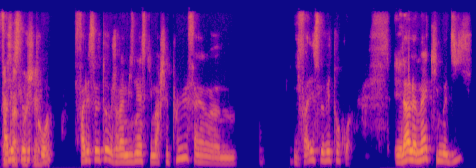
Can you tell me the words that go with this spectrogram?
fallait se lever tôt. Hein. Il fallait se lever tôt. J'avais un business qui ne marchait plus. Enfin, euh, il fallait se lever tôt, quoi. Et là, le mec, il me dit,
